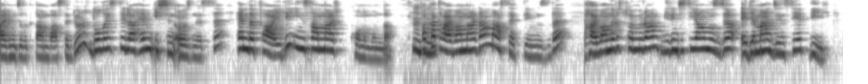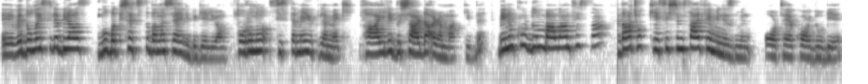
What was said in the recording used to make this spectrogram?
ayrımcılıktan bahsediyoruz. Dolayısıyla hem işin öznesi hem de faili insanlar konumunda. Fakat hayvanlardan bahsettiğimizde hayvanları sömüren birincisi yalnızca egemen cinsiyet değil. E, ve dolayısıyla biraz bu bakış açısı bana şey gibi geliyor. Sorunu sisteme yüklemek, faili dışarıda aramak gibi. Benim kurduğum bağlantıysa daha çok kesişimsel feminizmin ortaya koyduğu bir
